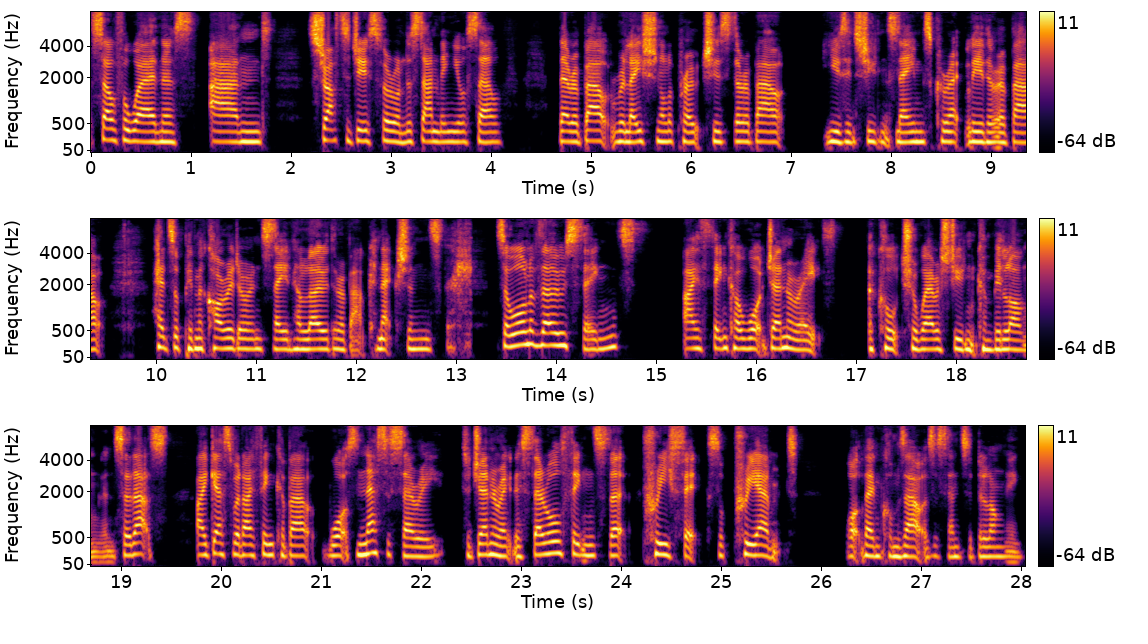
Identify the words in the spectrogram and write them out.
self awareness and strategies for understanding yourself. They're about relational approaches. They're about using students' names correctly. They're about heads up in the corridor and saying hello. They're about connections. So all of those things, I think, are what generates a culture where a student can belong. And so that's, I guess, when I think about what's necessary to generate this, they're all things that prefix or preempt what then comes out as a sense of belonging.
